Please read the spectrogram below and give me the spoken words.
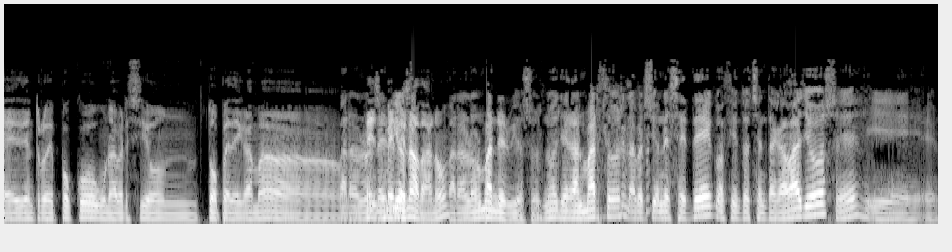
eh, dentro de poco una versión tope de gama para los desmelenada, ¿no? Para los más nerviosos, ¿no? Llega en marzo la versión ST con 180 caballos, ¿eh? y, eh,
